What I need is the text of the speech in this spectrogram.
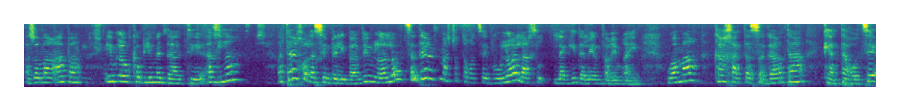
אז הוא אמר, אבא, אם לא מקבלים את דעתי, אז לא. אתה יכול לשים בליבם, ואם לא, לא, תסדר את מה שאתה רוצה. והוא לא הלך להגיד עליהם דברים רעים. הוא אמר, ככה אתה סגרת, כי אתה רוצה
